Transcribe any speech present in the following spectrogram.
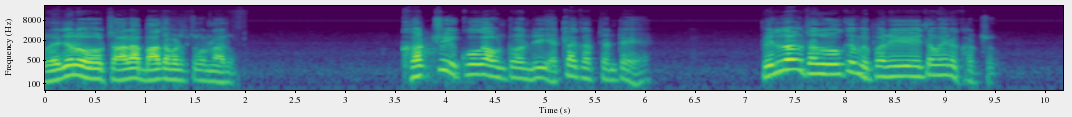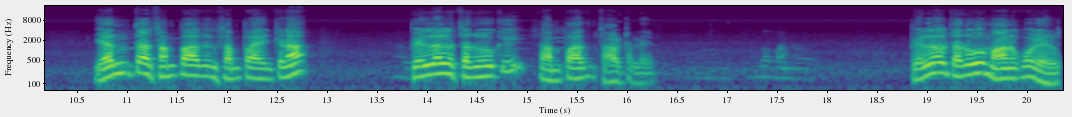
ప్రజలు చాలా బాధపడుతూ ఉన్నారు. ఖర్చు ఎక్కువగా ఉంటుంది. ఎట్లా ఖర్చు అంటే పిల్లల చదువుకి విపరీతమైన ఖర్చు. ఎంత సంపాదన సంపాదించినా పిల్లల చదువుకి సంపాదన చాలటలేదు పిల్లల చదువు మానుకోలేరు.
